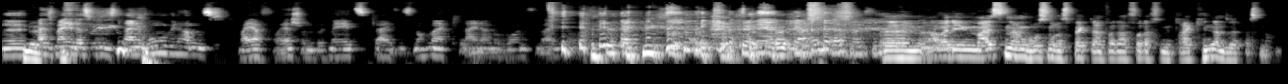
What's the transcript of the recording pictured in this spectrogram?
Nö. Also ich meine, dass wir dieses kleine Wohnmobil haben, das war ja vorher schon so. Ich meine, jetzt klein, ist noch mal kleiner geworden vielleicht. ähm, aber die meisten haben großen Respekt einfach davor, dass wir mit drei Kindern so etwas machen.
